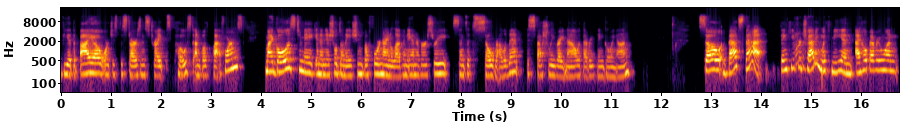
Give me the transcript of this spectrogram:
via the bio or just the Stars and Stripes post on both platforms. My goal is to make an initial donation before 9 11 anniversary since it's so relevant, especially right now with everything going on. So that's that thank you for chatting with me. And I hope everyone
